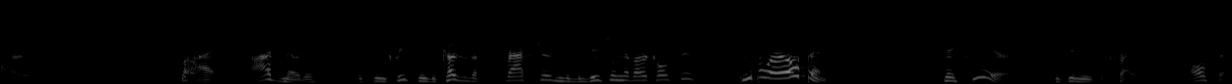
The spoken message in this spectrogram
hard. But I've noticed it's increasingly because of the fractured and the division of our culture, people are open to hear the good news of Christ also.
